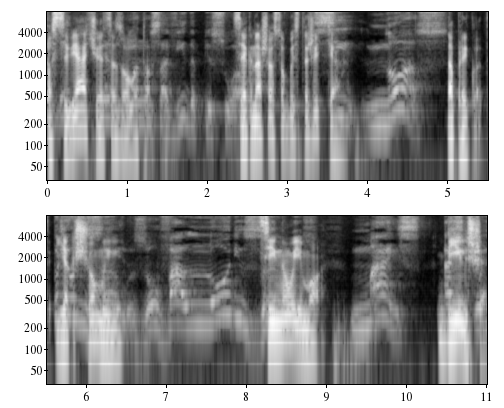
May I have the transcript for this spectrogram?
освячує це золото. Це як наше особисте життя. Наприклад, якщо ми цінуємо більше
